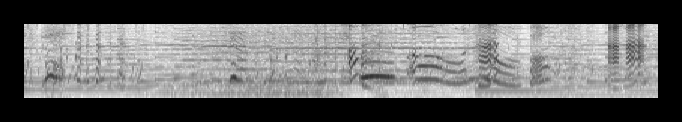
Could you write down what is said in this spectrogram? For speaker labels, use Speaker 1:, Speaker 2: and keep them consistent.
Speaker 1: oh. oh, no. Huh? Uh-huh.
